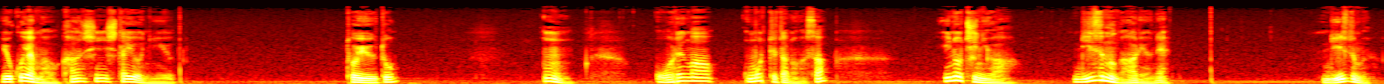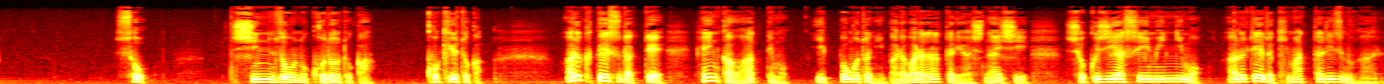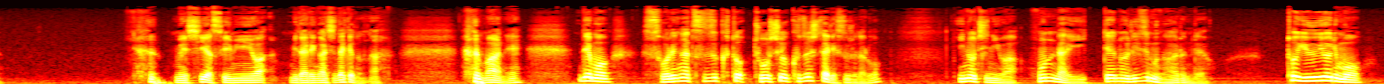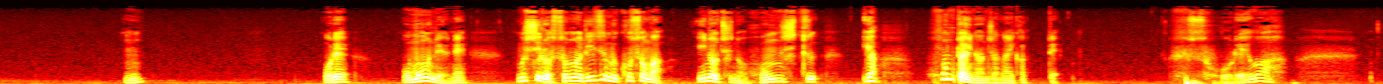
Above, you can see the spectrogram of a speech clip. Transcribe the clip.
横山は感心したように言う。というとうん。俺が思ってたのはさ、命にはリズムがあるよね。リズムそう。心臓の鼓動とか、呼吸とか。歩くペースだって変化はあっても一歩ごとにバラバラだったりはしないし、食事や睡眠にもある程度決まったリズムがある。飯や睡眠は乱れがちだけどな。まあね。でも、それが続くと調子を崩したりするだろ命には本来一定のリズムがあるんだよ。というよりも、ん？俺、思うんだよね。むしろそのリズムこそが命の本質、いや、本体なんじゃないかって。それは。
